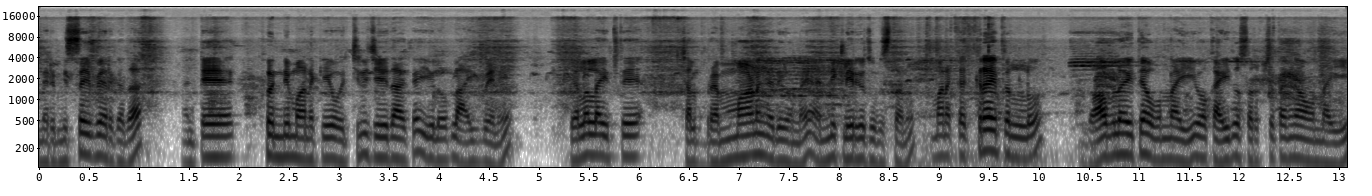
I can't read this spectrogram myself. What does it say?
మీరు మిస్ అయిపోయారు కదా అంటే కొన్ని మనకి వచ్చిన చేయదాకా ఈ లోపల ఆగిపోయినాయి. పిల్లలు అయితే చాలా బ్రహ్మాండంగా అది ఉన్నాయి. అన్నీ క్లియర్గా చూపిస్తాను. మన కక్రాయి పిల్లలు గాబులు అయితే ఉన్నాయి. ఒక ఐదు సురక్షితంగా ఉన్నాయి.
